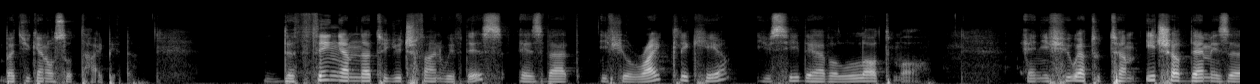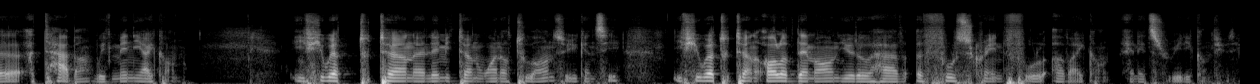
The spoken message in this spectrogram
But you can also type it the thing I'm not a huge fan with this is that if you right click here, you see they have a lot more. And if you were to turn each of them is a, a tab huh, with many icons. If you were to turn, uh, let me turn one or two on so you can see. If you were to turn all of them on, you'd have a full screen full of icons and it's really confusing.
